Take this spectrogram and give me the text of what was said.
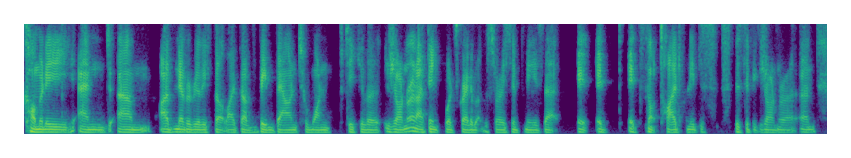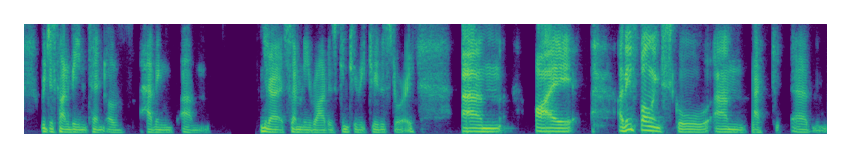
comedy, and um, I've never really felt like I've been bound to one particular genre. And I think what's great about the Story Symphony is that it, it it's not tied to any specific genre, um, which is kind of the intent of having um, you know so many writers contribute to the story. Um, I I think following school um, back um,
